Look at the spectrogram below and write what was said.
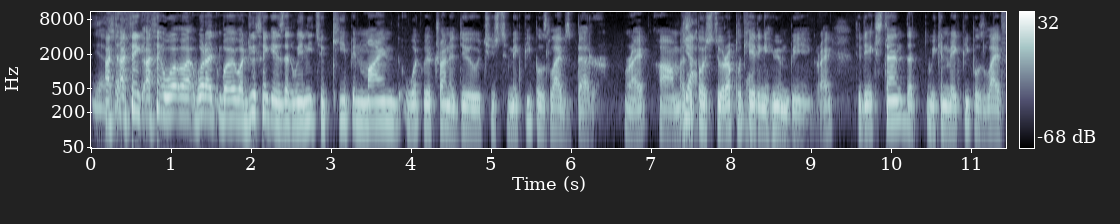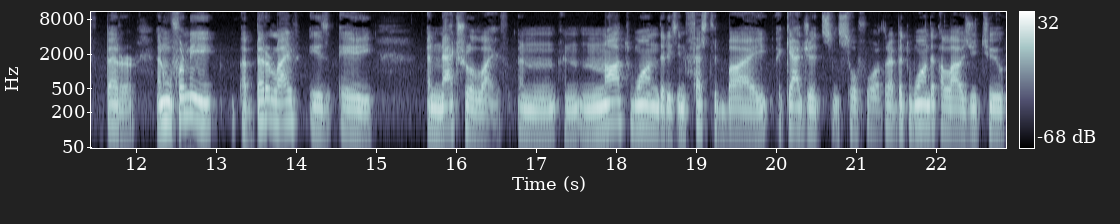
yeah. I, th- I, think I think what, what I what I do you think is that we need to keep in mind what we're trying to do, which is to make people's lives better, right? Um, as yeah. opposed to replicating yeah. a human being, right? To the extent that we can make people's life better, and for me, a better life is a a natural life and, and, not one that is infested by gadgets and so forth, right? But one that allows you to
